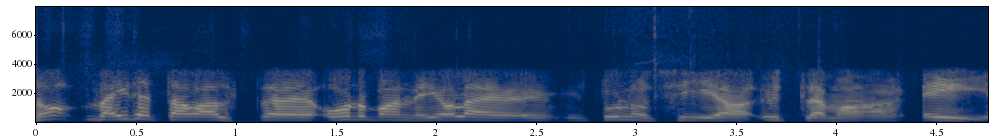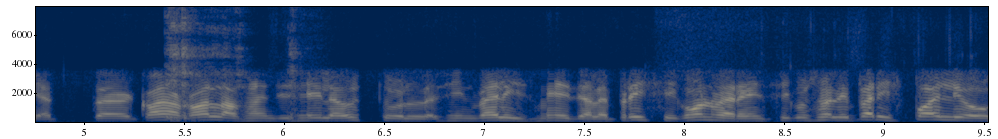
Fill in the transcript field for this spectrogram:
No väidetavalt äh, Orban ei ole tulnud siia ütlema ei, et äh, Kaja Kallas andis eile õhtul siin välismeediale pressikonverentsi, kus oli päris palju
